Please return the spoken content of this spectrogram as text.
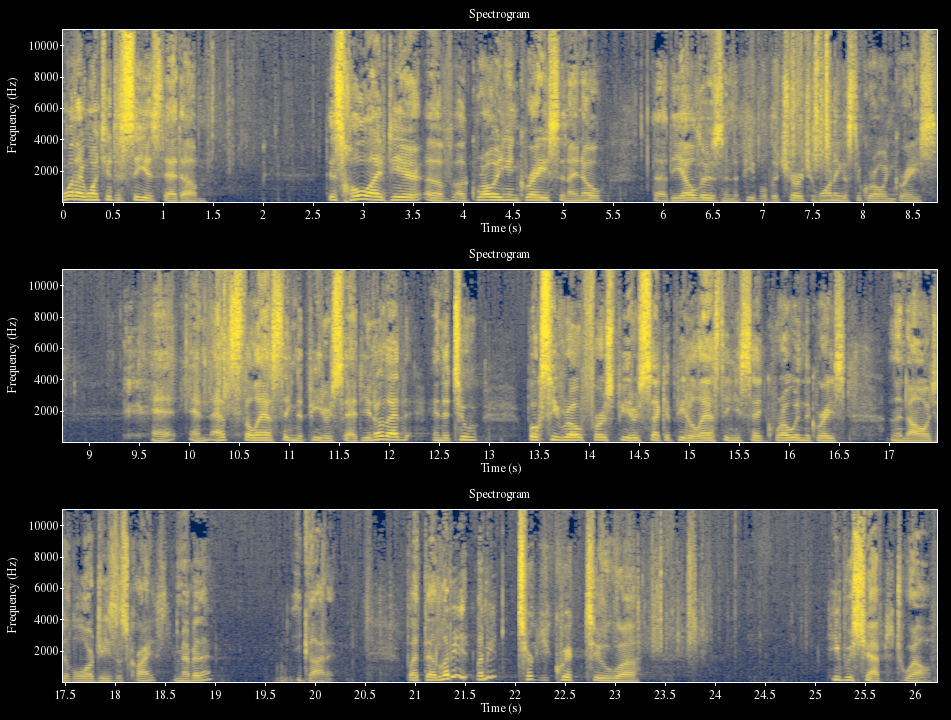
What I want you to see is that um, this whole idea of uh, growing in grace, and I know uh, the elders and the people of the church are wanting us to grow in grace. And, and that's the last thing that Peter said. You know that in the two books he wrote, First Peter, Second Peter, last thing he said, grow in the grace and the knowledge of the Lord Jesus Christ. Remember that? He got it. But uh, let me let me turn you quick to uh, Hebrews chapter 12.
